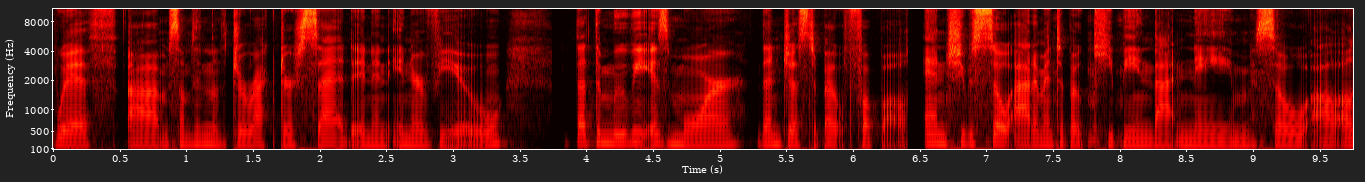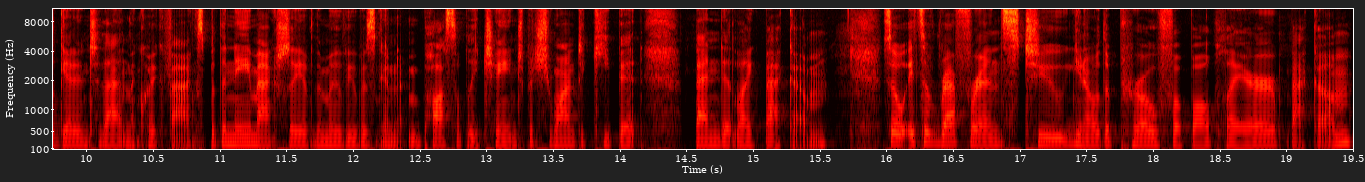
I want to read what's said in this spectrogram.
with um, something that the director said in an interview that the movie is more than just about football. And she was so adamant about keeping that name. So I'll, I'll get into that in the quick facts. But the name actually of the movie was going to possibly change, but she wanted to keep it Bend It Like Beckham. So it's a reference to, you know, the pro football player Beckham,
